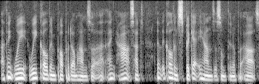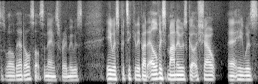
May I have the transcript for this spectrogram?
I think we we called him Poppadom Hands. I think Hearts had. I think they called him Spaghetti Hands or something up at Hearts as well. They had all sorts of names for him. He was he was particularly bad. Elvis Manu's got a shout. Uh, he was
